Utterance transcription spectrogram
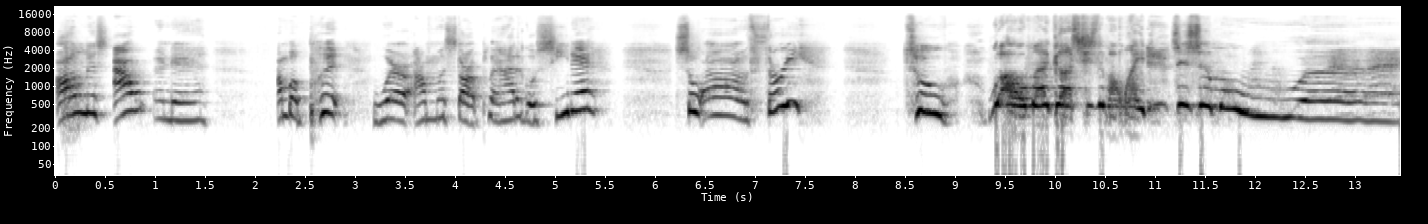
all this out and then I'm gonna put where I'm gonna start playing how to go see that. So, um, three, two. Whoa, my God, she's in my way. She's in my way.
